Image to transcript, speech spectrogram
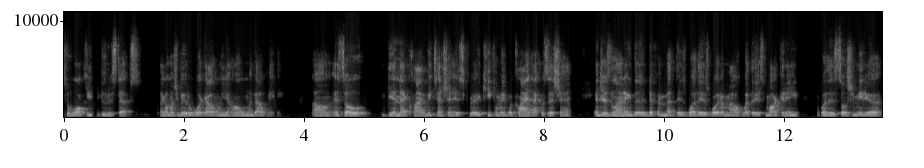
to walk you through the steps. Like I want you to be able to work out on your own without me. Um, and so getting that client retention is very key for me. But client acquisition and just learning the different methods, whether it's word of mouth, whether it's marketing, whether it's social media,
